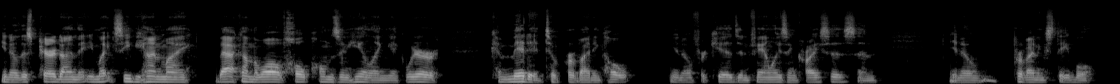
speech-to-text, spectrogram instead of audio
you know this paradigm that you might see behind my back on the wall of hope, homes, and healing. Like we're committed to providing hope, you know, for kids and families in crisis, and you know, providing stable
